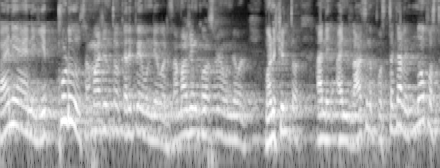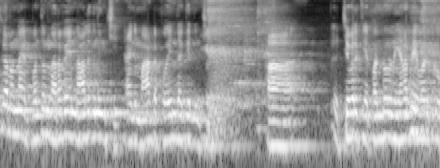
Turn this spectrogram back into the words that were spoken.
కానీ ఆయన ఎప్పుడూ సమాజంతో కలిపే ఉండేవాడు సమాజం కోసమే ఉండేవాడు. మనుషులతో ఆయన ఆయన రాసిన పుస్తకాలు ఎన్నో పుస్తకాలు ఉన్నాయి. పంతొమ్మిది వందల అరవై నాలుగు నుంచి ఆయన మాట పోయిన దగ్గర నుంచి చివరికి పంతొమ్మిది వందల ఎనభై వరకు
